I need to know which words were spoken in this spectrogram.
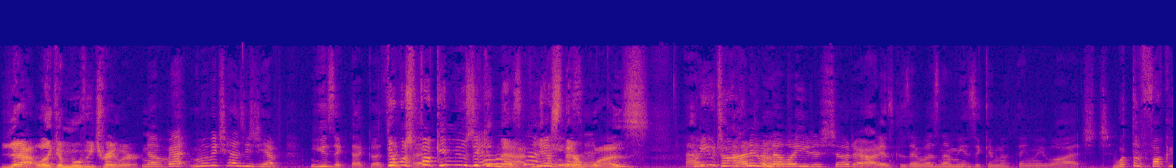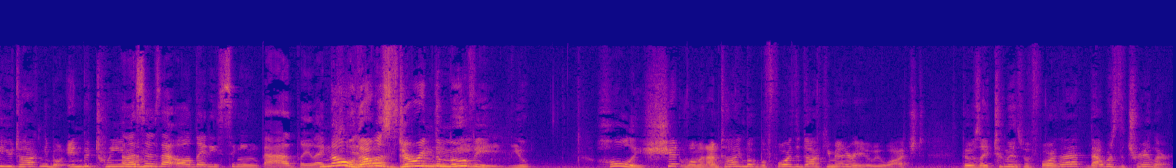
yeah, like a movie trailer. No, ra- movie trailers usually have music that goes. There with was it. fucking music There in was that. no Yes, there music. was. I What are don't- you talking about? I don't even about? know what you just showed our audience because there was no music in the thing we watched. What the fuck are you talking about? In between Unless the... it was that old lady singing badly. Like she No, did that most was of during the movie. You Holy shit, woman. I'm talking about before the documentary that we watched. There was like 2 minutes before that. That was the trailer.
